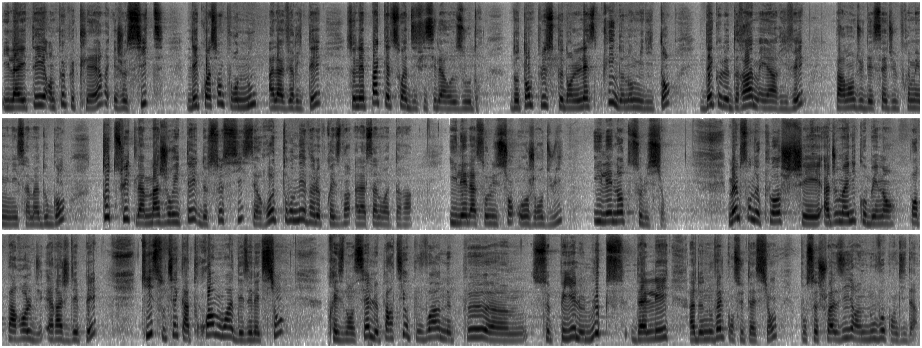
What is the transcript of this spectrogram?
Il a été un peu plus clair et je cite L'équation pour nous, à la vérité, ce n'est pas qu'elle soit difficile à résoudre, d'autant plus que dans l'esprit de nos militants, dès que le drame est arrivé, parlant du décès du Premier ministre Amadou Gon, tout de suite la majorité de ceux-ci s'est retournée vers le président Alassane Ouattara. Il est la solution aujourd'hui, il est notre solution. Même son de cloche chez Adjoumani Kobenan, porte-parole du RHDP, qui soutient qu'à trois mois des élections présidentielles, le parti au pouvoir ne peut euh, se payer le luxe d'aller à de nouvelles consultations pour se choisir un nouveau candidat.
